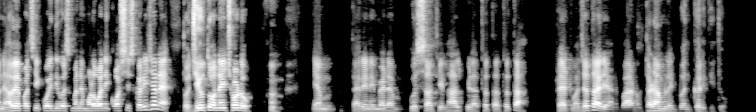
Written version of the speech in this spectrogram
અને હવે પછી કોઈ દિવસ મને મળવાની કોશિશ કરી છે ને, તો જીવતો નહીં છોડું. એમ તારીણી મેડમ ગુસ્સાથી લાલ પીળા થતા થતા ફ્લેટમાં જતા રહ્યા અને બહારનું ધડામ લઈને બંધ કરી દીધું.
